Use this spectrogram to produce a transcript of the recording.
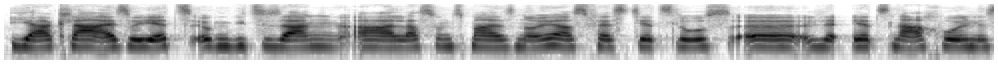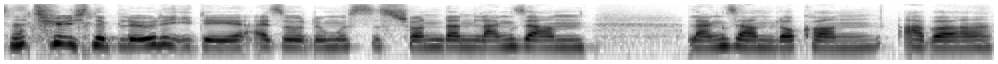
Ja, klar, also jetzt irgendwie zu sagen, ah, lass uns mal das Neujahrsfest jetzt los, äh, jetzt nachholen, ist natürlich eine blöde Idee. Also du musst es schon dann langsam, langsam lockern, aber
